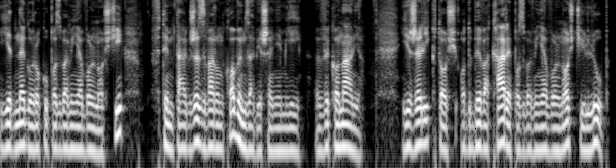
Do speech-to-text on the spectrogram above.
jednego roku pozbawienia wolności, w tym także z warunkowym zawieszeniem jej wykonania. Jeżeli ktoś odbywa karę pozbawienia wolności lub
